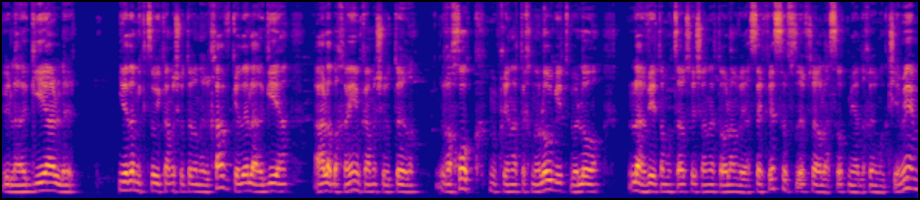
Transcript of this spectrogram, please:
היא להגיע לידע מקצועי כמה שיותר נרחב כדי להגיע הלאה בחיים כמה שיותר רחוק מבחינה טכנולוגית ולא להביא את המוצר שישנה את העולם ויעשה כסף, זה אפשר לעשות מיד אחרי מגשימים,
